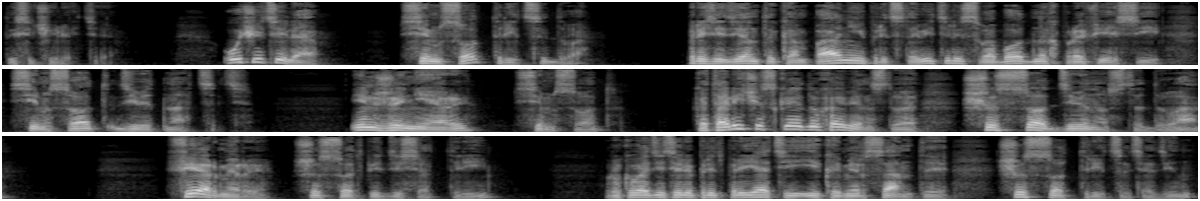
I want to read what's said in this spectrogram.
тысячелетия. Учителя – 732. Президенты компаний, представители свободных профессий – 719. Инженеры – 700. Католическое духовенство – 692. Фермеры – 653. Руководители предприятий и коммерсанты – 631.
